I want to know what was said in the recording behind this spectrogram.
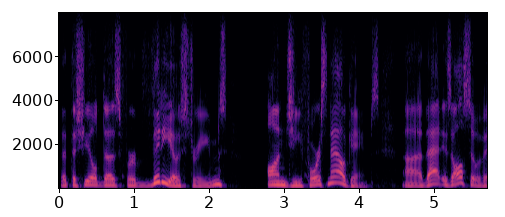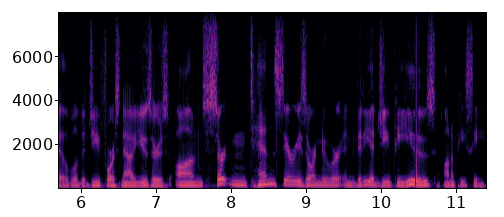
that the Shield does for video streams on GeForce Now games. Uh, that is also available to GeForce Now users on certain 10 series or newer NVIDIA GPUs on a PC.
